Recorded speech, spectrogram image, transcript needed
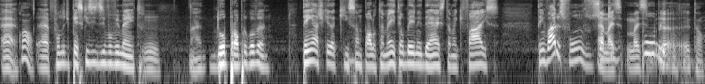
É. Qual? É Fundo de Pesquisa e Desenvolvimento Hum. né, do próprio governo. Tem, acho que aqui em São Paulo também, tem o BNDES também que faz. Tem vários fundos. Só é, mas, mas público. eh, então,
